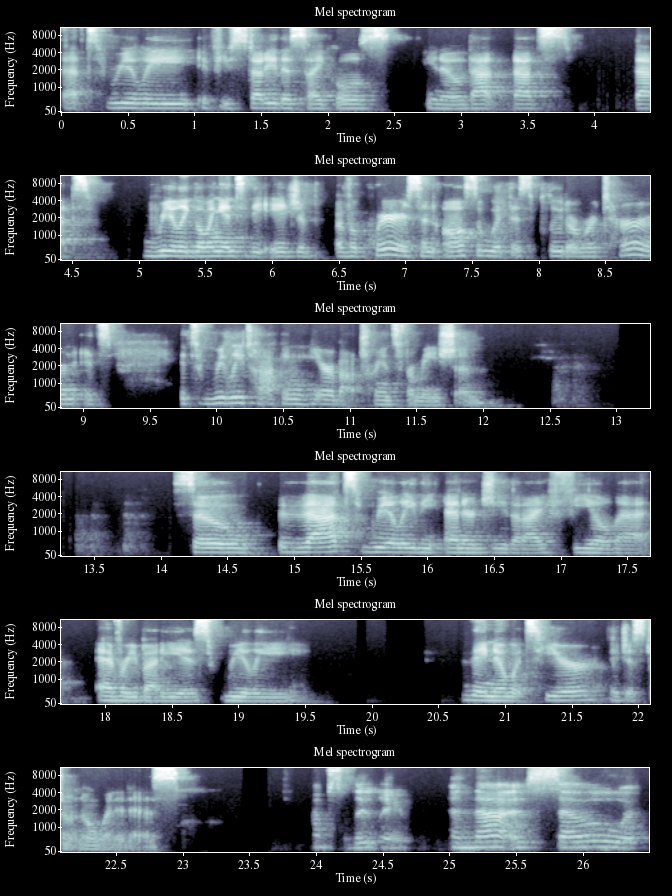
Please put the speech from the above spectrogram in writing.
That's really if you study the cycles you know that that's that's really going into the age of, of aquarius. And also with this pluto return it's it's really talking here about transformation so that's really the energy that i feel that everybody is really they know it's here they just don't know what it is. Absolutely. And that is so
